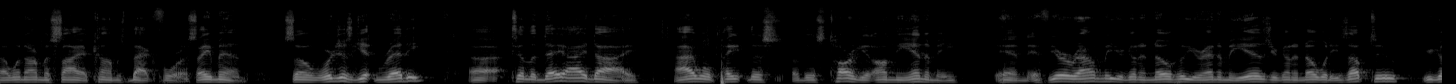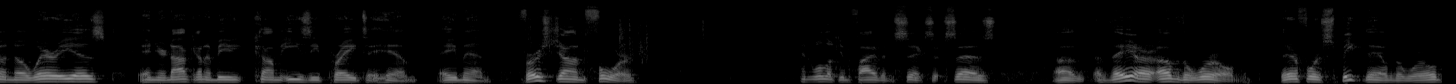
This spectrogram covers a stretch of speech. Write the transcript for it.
uh, when our Messiah comes back for us. Amen. So we're just getting ready. Uh, till the day I die, I will paint this uh, this target on the enemy and if you're around me, you're going to know who your enemy is. You're going to know what he's up to. You're going to know where he is, and you're not going to become easy prey to him. Amen. First John 4, and we'll look in 5 and 6. It says, uh, They are of the world, therefore speak they of the world,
